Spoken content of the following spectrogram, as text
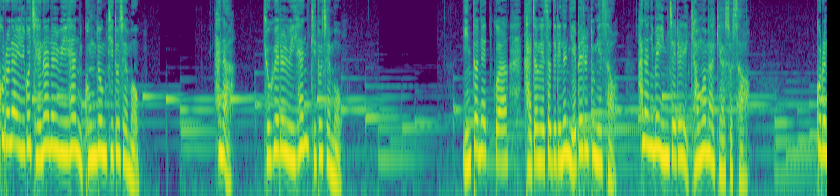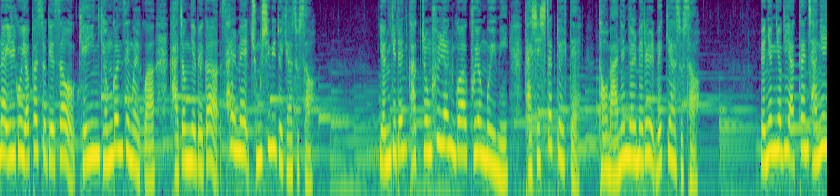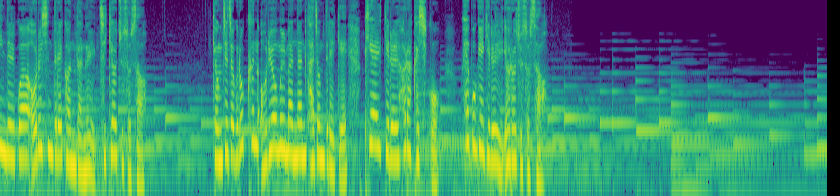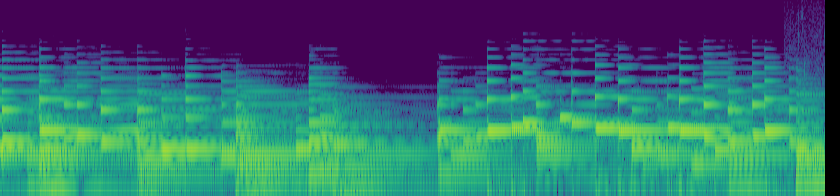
코로나19 재난을 위한 공동 기도 제목. 하나, 교회를 위한 기도 제목. 인터넷과 가정에서 드리는 예배를 통해서 하나님의 임재를 경험하게 하소서. 코로나19 여파 속에서 개인 경건 생활과 가정 예배가 삶의 중심이 되게 하소서. 연기된 각종 훈련과 구역 모임이 다시 시작될 때 더 많은 열매를 맺게 하소서. 면역력이 약한 장애인들과 어르신들의 건강을 지켜주소서. 경제적으로 큰 어려움을 만난 가정들에게 피할 길을 허락하시고 회복의 길을 열어주소서.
